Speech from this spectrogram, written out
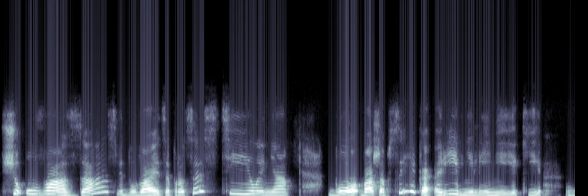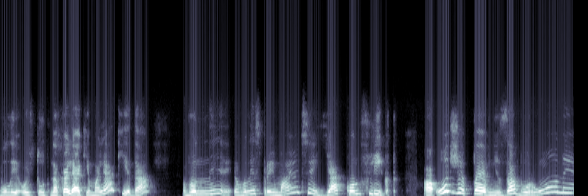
що у вас зараз відбувається процес зцілення, бо ваша психіка, рівні лінії, які були ось тут на калякі-малякі, да, вони, вони сприймаються як конфлікт. А отже, певні заборони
